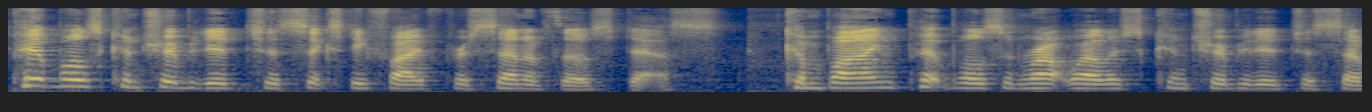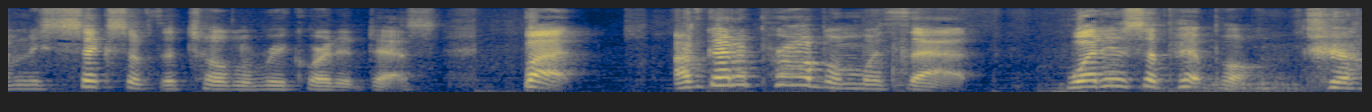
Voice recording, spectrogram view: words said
Pit bulls contributed to 65% of those deaths. Combined pit bulls and Rottweilers contributed to 76 of the total recorded deaths. But I've got a problem with that. What is a pit bull? Yeah.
